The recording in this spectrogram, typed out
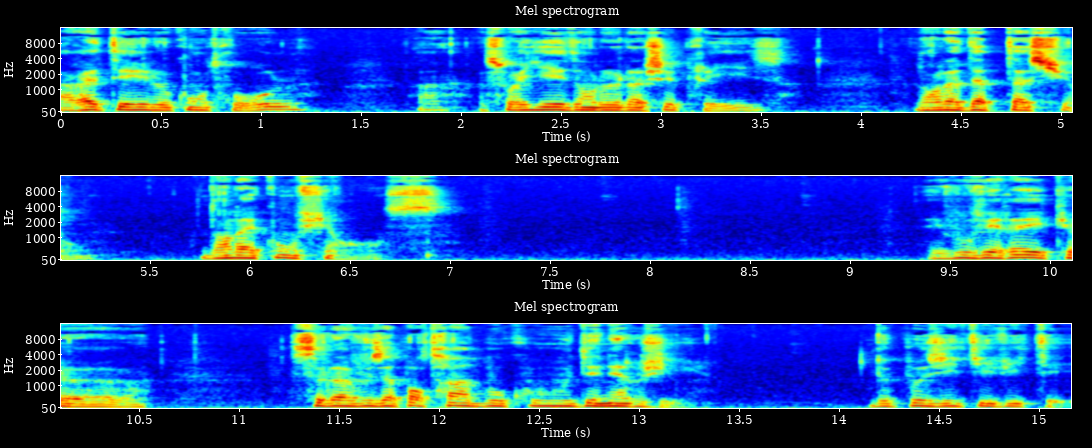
arrêtez le contrôle, hein, soyez dans le lâcher-prise, dans l'adaptation, dans la confiance. Et vous verrez que cela vous apportera beaucoup d'énergie, de positivité.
